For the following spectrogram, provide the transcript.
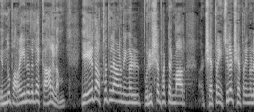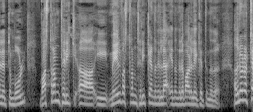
എന്ന് പറയുന്നതിന്റെ കാരണം ഏതർത്ഥത്തിലാണ് നിങ്ങൾ പുരുഷഭക്തന്മാർ ക്ഷേത്ര ചില ക്ഷേത്രങ്ങളിൽ എത്തുമ്പോൾ വസ്ത്രം ധരിക്ക ഈ മേൽവസ്ത്രം ധരിക്കേണ്ടതില്ല എന്ന നിലപാടിലേക്ക് എത്തുന്നത്. അതിനൊരൊറ്റ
